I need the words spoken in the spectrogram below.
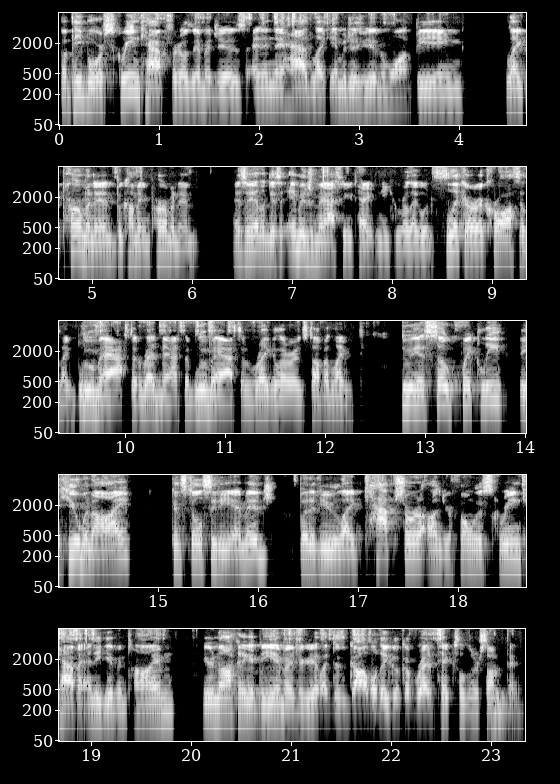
but people were screen capturing those images and then they had like images you didn't want being like permanent becoming permanent and so you had like this image masking technique where like would flicker across it like blue mask and red mask and blue mask and regular and stuff and like doing it so quickly the human eye can still see the image but if you like capture it on your phone with a screen cap at any given time you're not going to get the image. You're going to get like this gobbledygook of red pixels or something.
